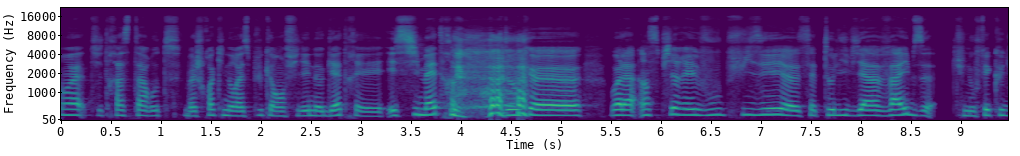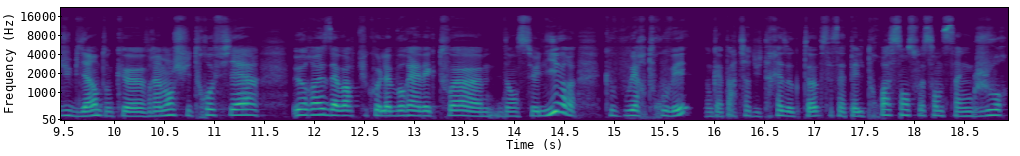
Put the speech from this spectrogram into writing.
Ouais, tu traces ta route. Bah, je crois qu'il ne nous reste plus qu'à enfiler nos guêtres et, et s'y mettre. Donc euh, voilà, inspirez-vous, puisez euh, cette Olivia Vibes. Tu nous fais que du bien. Donc euh, vraiment, je suis trop fière, heureuse d'avoir pu collaborer avec toi euh, dans ce livre que vous pouvez retrouver. Donc à partir du 13 octobre, ça s'appelle 365 jours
